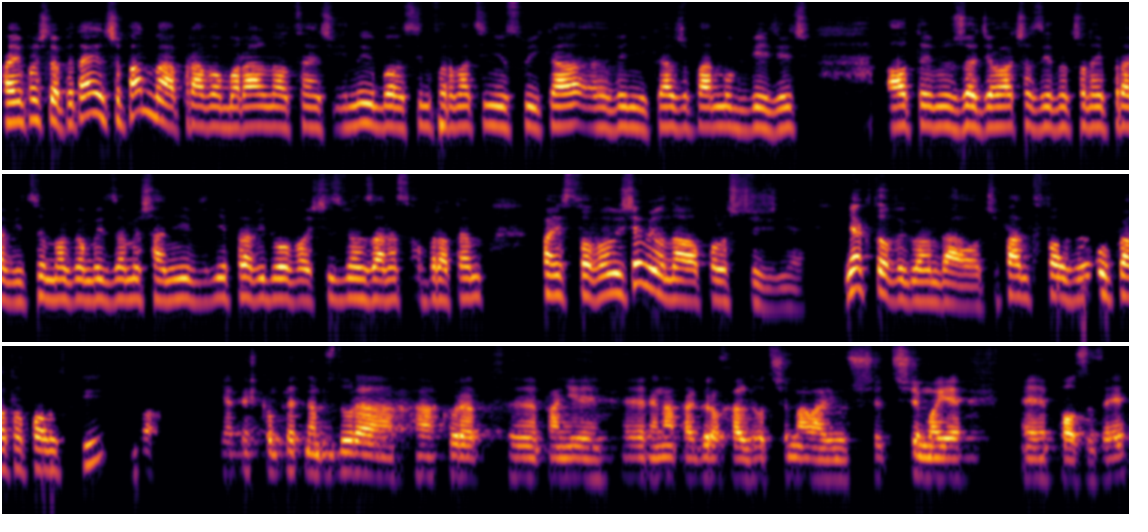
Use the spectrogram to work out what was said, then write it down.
Panie pośle, pytanie, czy pan ma prawo moralne oceniać innych, bo z informacji Newsweeka e, wynika, że pan mógł wiedzieć o tym, że działacze Zjednoczonej Prawicy mogą być zamieszani w nieprawidłowości związane z obrotem państwową ziemią na Opolszczyźnie. Jak to wyglądało? Czy pan tworzy układ opolski? No. Jakaś kompletna bzdura. Akurat e, pani Renata Grochald otrzymała już trzy moje e, pozwy.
